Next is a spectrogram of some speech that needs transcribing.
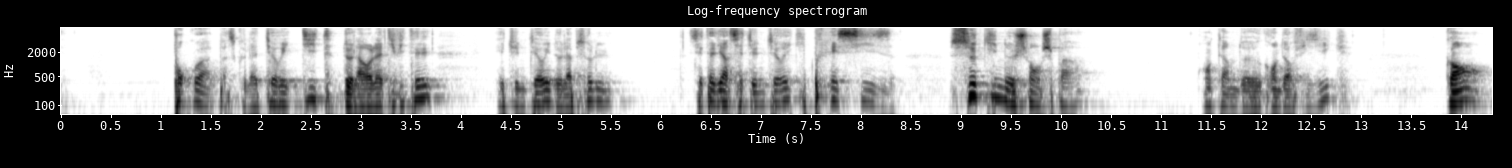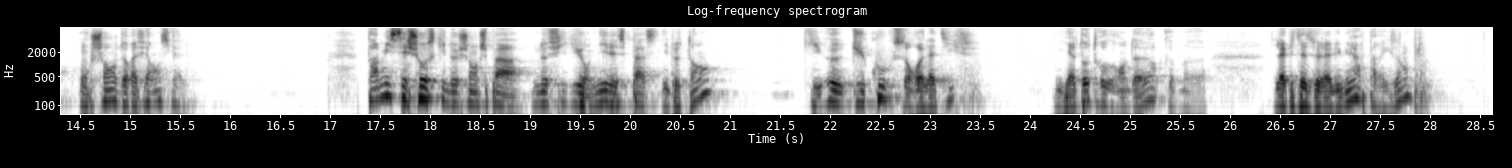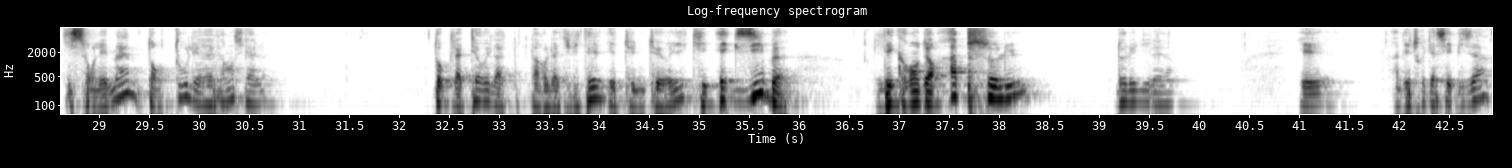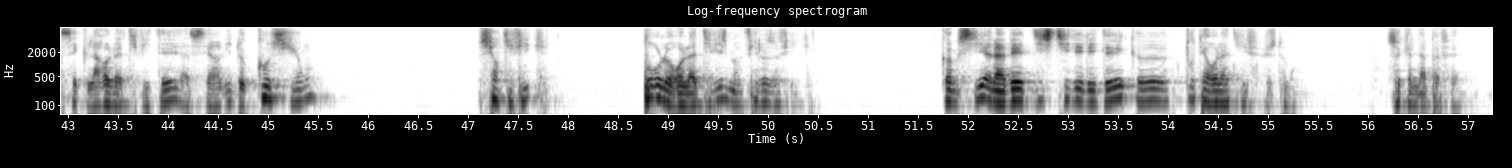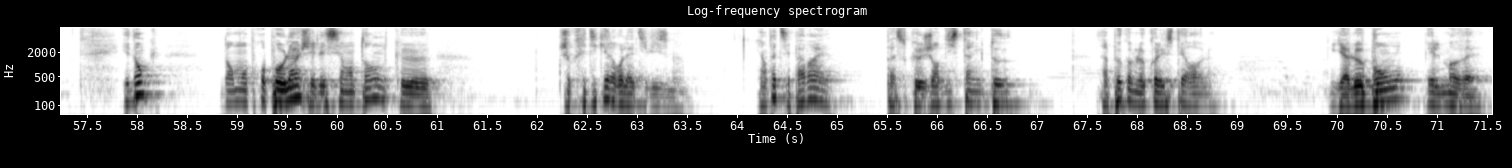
Pourquoi? Parce que la théorie dite de la relativité est une théorie de l'absolu. C'est-à-dire, c'est une théorie qui précise ce qui ne change pas en termes de grandeur physique quand on change de référentiel. Parmi ces choses qui ne changent pas ne figurent ni l'espace ni le temps, qui eux, du coup, sont relatifs. Mais il y a d'autres grandeurs, comme euh, la vitesse de la lumière, par exemple, qui sont les mêmes dans tous les référentiels. Donc la théorie de la relativité est une théorie qui exhibe les grandeurs absolues de l'univers. Et un des trucs assez bizarres, c'est que la relativité a servi de caution scientifique pour le relativisme philosophique. Comme si elle avait distillé l'idée que tout est relatif, justement. Ce qu'elle n'a pas fait. Et donc, dans mon propos là, j'ai laissé entendre que je critiquais le relativisme. Et en fait, c'est pas vrai. Parce que j'en distingue deux. C'est un peu comme le cholestérol. Il y a le bon et le mauvais.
